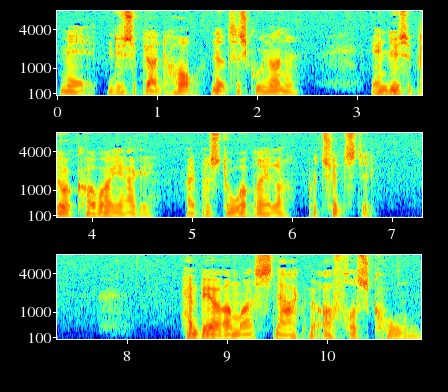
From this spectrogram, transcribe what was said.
med lyseblondt hår ned til skuldrene en lyseblå kopperjakke og et par store briller på tyndt stil. Han beder om at snakke med offrets kone,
